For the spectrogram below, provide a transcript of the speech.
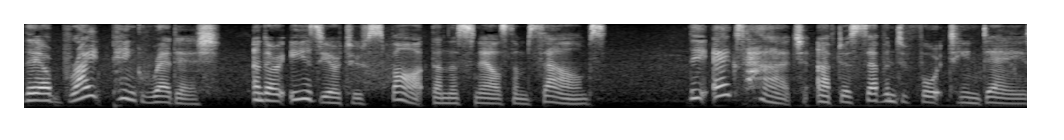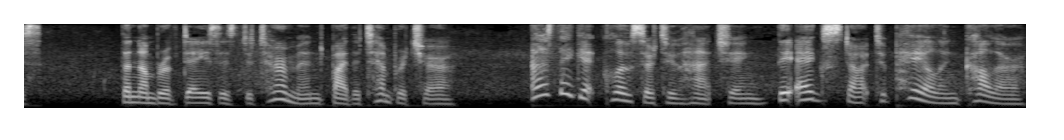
They are bright pink reddish and are easier to spot than the snails themselves. The eggs hatch after 7 to 14 days. The number of days is determined by the temperature. As they get closer to hatching, the eggs start to pale in color.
